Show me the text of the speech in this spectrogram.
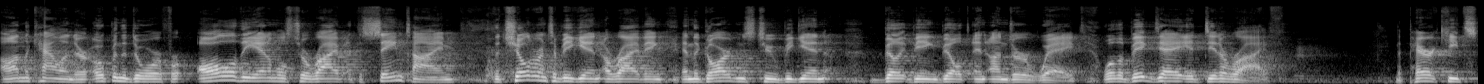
on the calendar, open the door for all of the animals to arrive at the same time, the children to begin arriving, and the gardens to begin being built and underway. Well, the big day, it did arrive. The parakeets,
